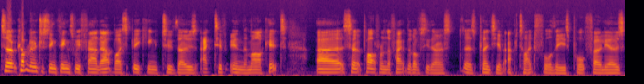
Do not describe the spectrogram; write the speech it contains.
so, a couple of interesting things we found out by speaking to those active in the market. Uh, so, apart from the fact that obviously there's there's plenty of appetite for these portfolios,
